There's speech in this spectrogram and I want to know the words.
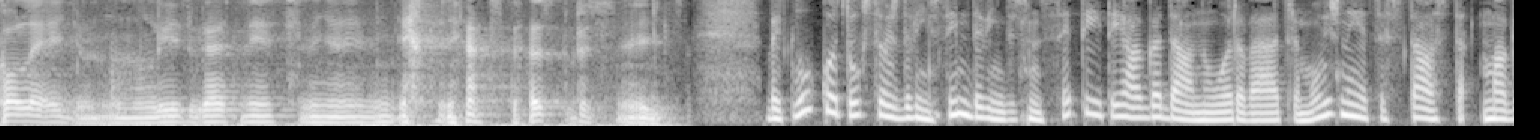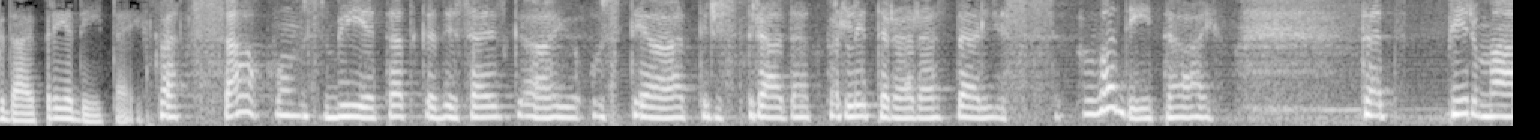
kolēģi un, un, un līdzgaitnieci viņai viņa jāstāsta pa smiņģi. Bet lūk, ko 1997. gadā Nora Vētra mužniece stāsta Magdai Priedītei. Pats sākums bija tad, kad es aizgāju uz teātri strādāt par literārās daļas vadītāju. Tad pirmā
